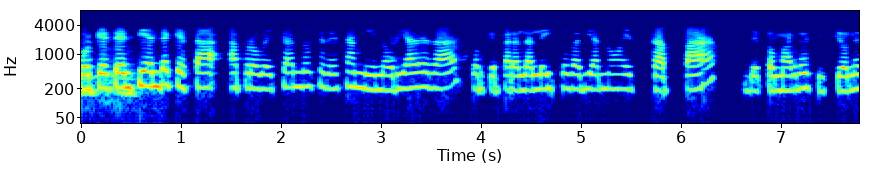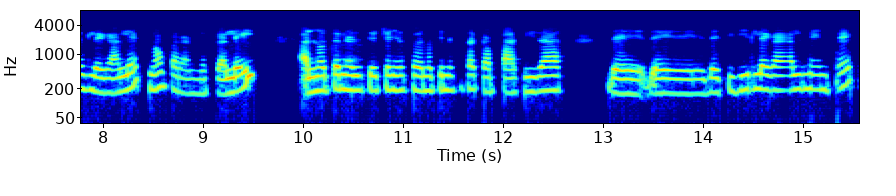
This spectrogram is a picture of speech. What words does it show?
Porque se entiende que está aprovechándose de esa minoría de edad, porque para la ley todavía no es capaz de tomar decisiones legales, ¿no? Para nuestra ley, al no tener 18 años todavía no tienes esa capacidad de, decidir legalmente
